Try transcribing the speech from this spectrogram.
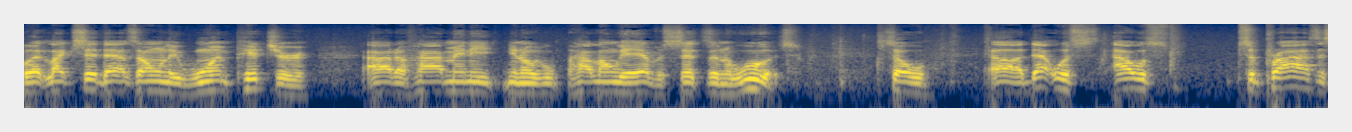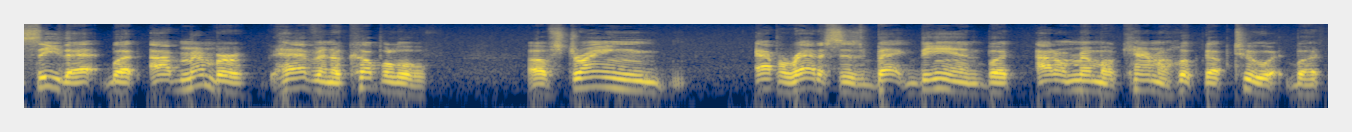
But like I said, that's only one picture out of how many, you know, how long it ever sits in the woods. So uh, that was, I was surprised to see that, but I remember having a couple of, of string apparatuses back then, but I don't remember a camera hooked up to it. But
